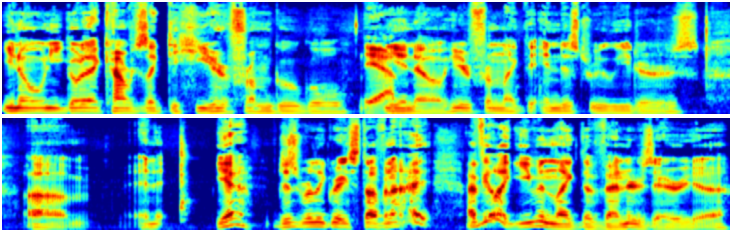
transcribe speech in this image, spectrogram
you know when you go to that conference like to hear from Google, Yeah. you know, hear from like the industry leaders, um, and it, yeah, just really great stuff. And I I feel like even like the vendors area,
